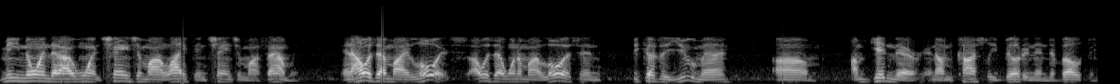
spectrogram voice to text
me knowing that I want change in my life and change in my family. And I was at my lowest. I was at one of my lowest, and because of you, man, um, I'm getting there, and I'm constantly building and developing.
